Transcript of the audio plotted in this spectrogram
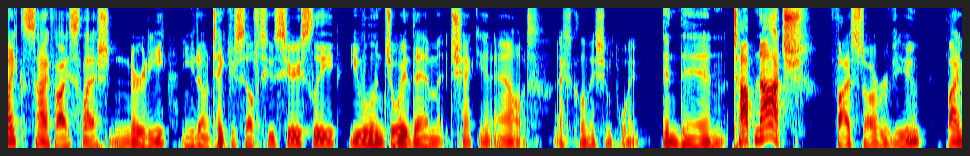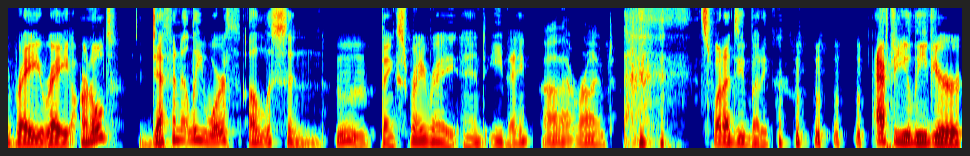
like sci-fi slash nerdy and you don't take yourself too seriously you will enjoy them check it out exclamation point. point and then top notch five star review by ray ray arnold definitely worth a listen Hmm. thanks ray ray and ebay Ah, that rhymed. that's what I do, buddy. After you leave your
